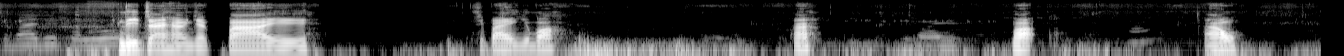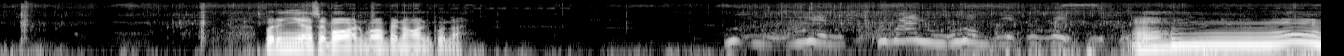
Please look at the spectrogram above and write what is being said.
สบายดีปะลูกดีใจหากอยากไปสิไปอีกอยู่บ่ฮะบ่เอา บ่ได้เงี่ยวใส่บ่อนบ่ไปนอนอยู่พุ่นนะเห็นคือว่าอยู่ผมเบียดกันเลยอืม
